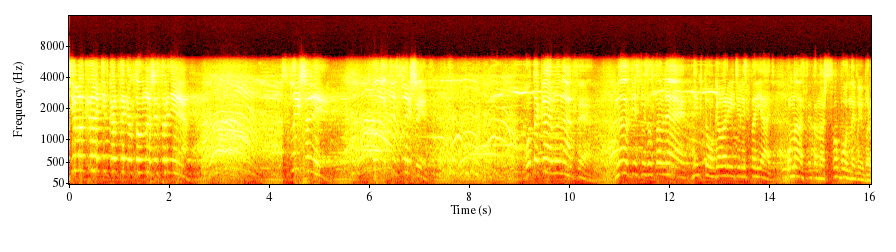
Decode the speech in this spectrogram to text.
Демократии, в конце концов, в нашей стране. Слышали? Кто нас не слышит? Вот такая мы нация. Нас здесь не заставляет никто говорить или стоять. У нас это наш свободный выбор.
